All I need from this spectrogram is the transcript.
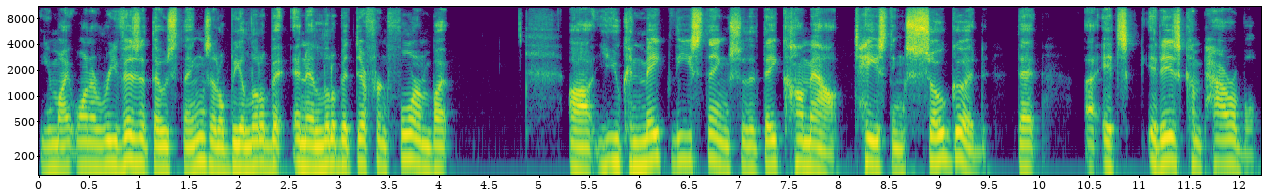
you might want to revisit those things. It'll be a little bit in a little bit different form, but uh, you can make these things so that they come out tasting so good that uh, it's it is comparable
